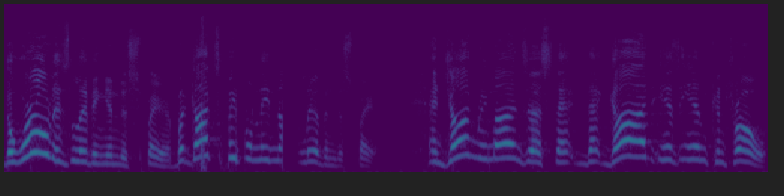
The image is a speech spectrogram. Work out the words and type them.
The world is living in despair, but God's people need not live in despair. And John reminds us that, that God is in control,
